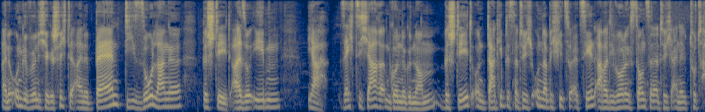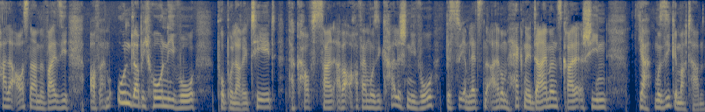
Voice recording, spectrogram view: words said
eine ungewöhnliche Geschichte. Eine Band, die so lange besteht. Also eben, ja, 60 Jahre im Grunde genommen besteht. Und da gibt es natürlich unglaublich viel zu erzählen. Aber die Rolling Stones sind natürlich eine totale Ausnahme, weil sie auf einem unglaublich hohen Niveau Popularität, Verkaufszahlen, aber auch auf einem musikalischen Niveau bis zu ihrem letzten Album Hackney Diamonds, gerade erschienen, ja, Musik gemacht haben.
